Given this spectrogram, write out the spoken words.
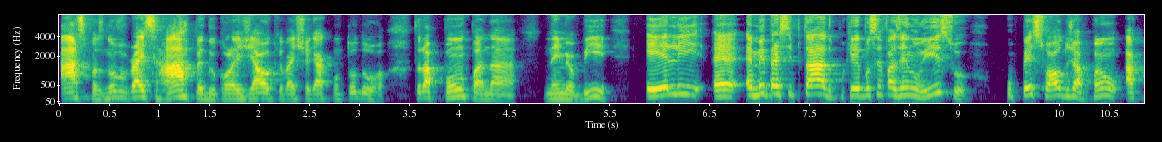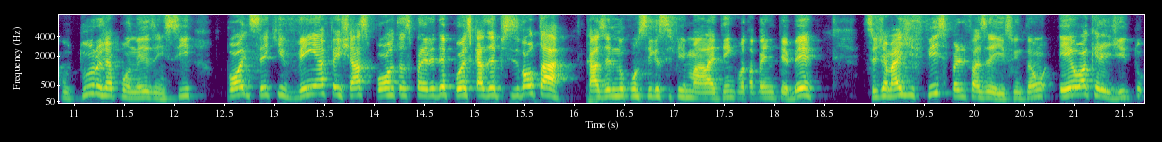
aspas, novo Bryce Harper do colegial, que vai chegar com todo, toda a pompa na, na MLB, ele é, é meio precipitado, porque você fazendo isso, o pessoal do Japão, a cultura japonesa em si, pode ser que venha a fechar as portas para ele depois, caso ele precise voltar. Caso ele não consiga se firmar lá e tenha que voltar para a NPB, seja mais difícil para ele fazer isso. Então, eu acredito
